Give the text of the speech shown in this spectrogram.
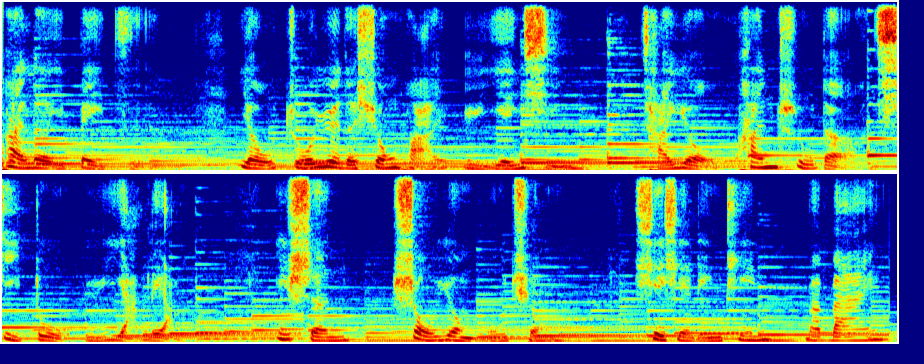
快乐一辈子。有卓越的胸怀与言行，才有宽恕的气度与雅量，一生受用无穷。谢谢聆听，拜拜。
